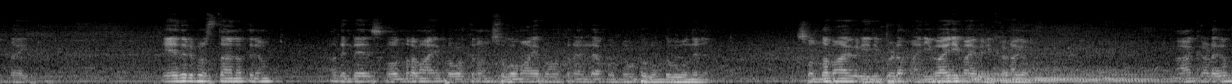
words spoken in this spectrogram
ഉണ്ടായി. ഏതൊരു പ്രസ്ഥാനത്തിനും അതിന്റെ സ്വതന്ത്രമായ പ്രവർത്തനം സുഖമായ പ്രവർത്തനം എല്ലാം മുന്നോട്ട് കൊണ്ടുപോകുന്നതിന് സ്വന്തമായ ഒരു ഇരിപ്പിടം അനിവാര്യമായ ഒരു ഘടകം ആ ഘടകം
